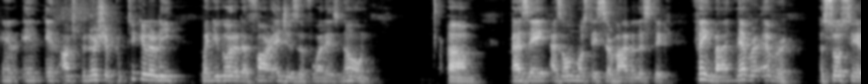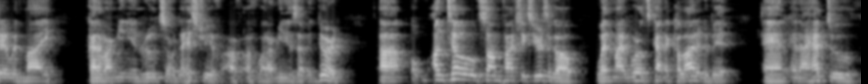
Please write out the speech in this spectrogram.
in, in, in entrepreneurship, particularly when you go to the far edges of what is known um, as a as almost a survivalistic thing. But I never ever associated with my kind of Armenian roots or the history of, of, of what Armenians have endured uh, until some five six years ago when my worlds kind of collided a bit and and I had to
